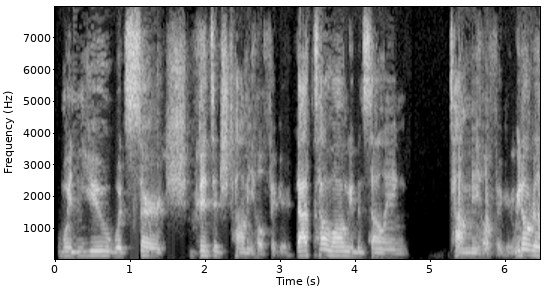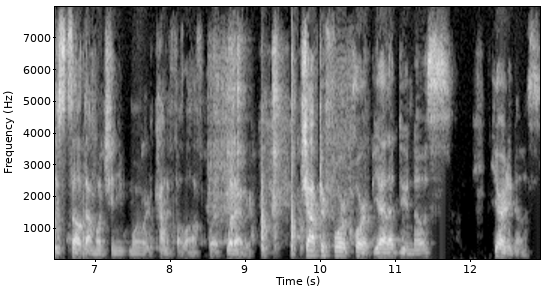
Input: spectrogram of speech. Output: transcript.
when you would search vintage Tommy Hilfiger. That's how long we've been selling Tommy Hilfiger. We don't really sell that much anymore. It kind of fell off, but whatever. Chapter four Corp. Yeah, that dude knows. He already knows.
